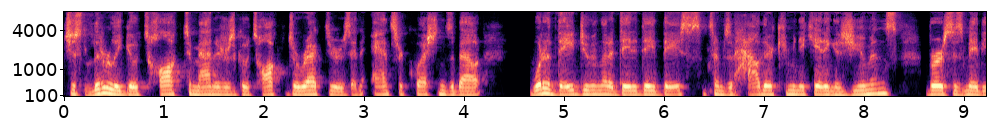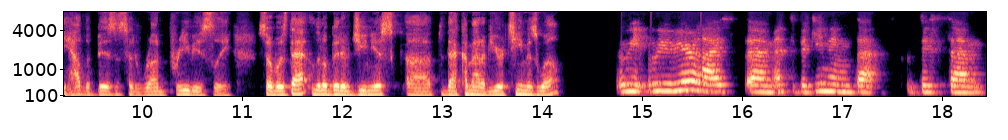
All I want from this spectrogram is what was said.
just literally go talk to managers go talk to directors and answer questions about what are they doing on a day-to-day basis in terms of how they're communicating as humans versus maybe how the business had run previously so was that little bit of genius uh, did that come out of your team as well we, we realized um, at the beginning that these um,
